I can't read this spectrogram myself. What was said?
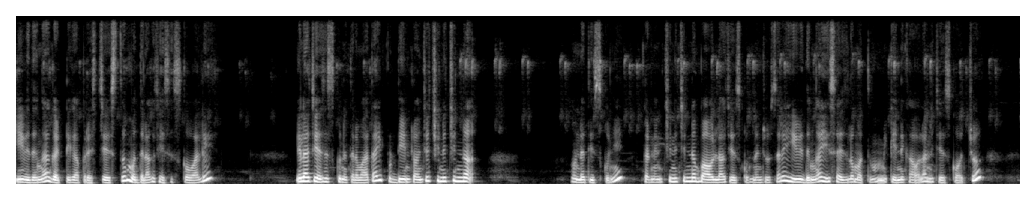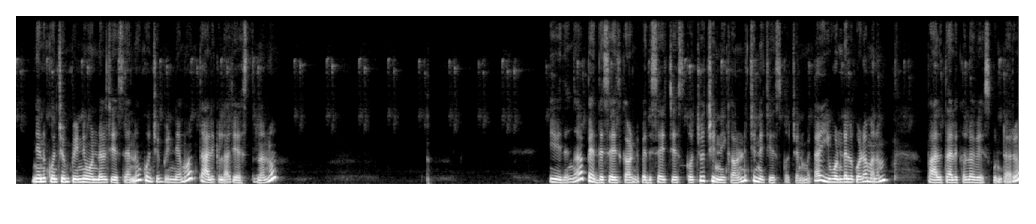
ఈ విధంగా గట్టిగా ప్రెస్ చేస్తూ ముద్దలాగా చేసేసుకోవాలి. ఇలా చేసేసుకున్న తర్వాత ఇప్పుడు దీంట్లోంచి చిన్న చిన్న ఉండ తీసుకుని ఇక్కడ నేను చిన్న చిన్న బౌల్లాగా చేసుకుంటున్నాను చూసారా? ఈ విధంగా ఈ సైజులో మొత్తం మీకు ఎన్ని కావాలో అన్ని చేసుకోవచ్చు. నేను కొంచెం పిండి ఉండలు చేశాను కొంచెం పిండి ఏమో తాలికలా చేస్తున్నాను. ఈ విధంగా పెద్ద సైజు కావాలంటే పెద్ద సైజు చేసుకోవచ్చు చిన్ని కావాలంటే చిన్న చేసుకోవచ్చు అనమాట ఈ ఉండలు కూడా మనం పాల తాలికల్లో వేసుకుంటారు.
